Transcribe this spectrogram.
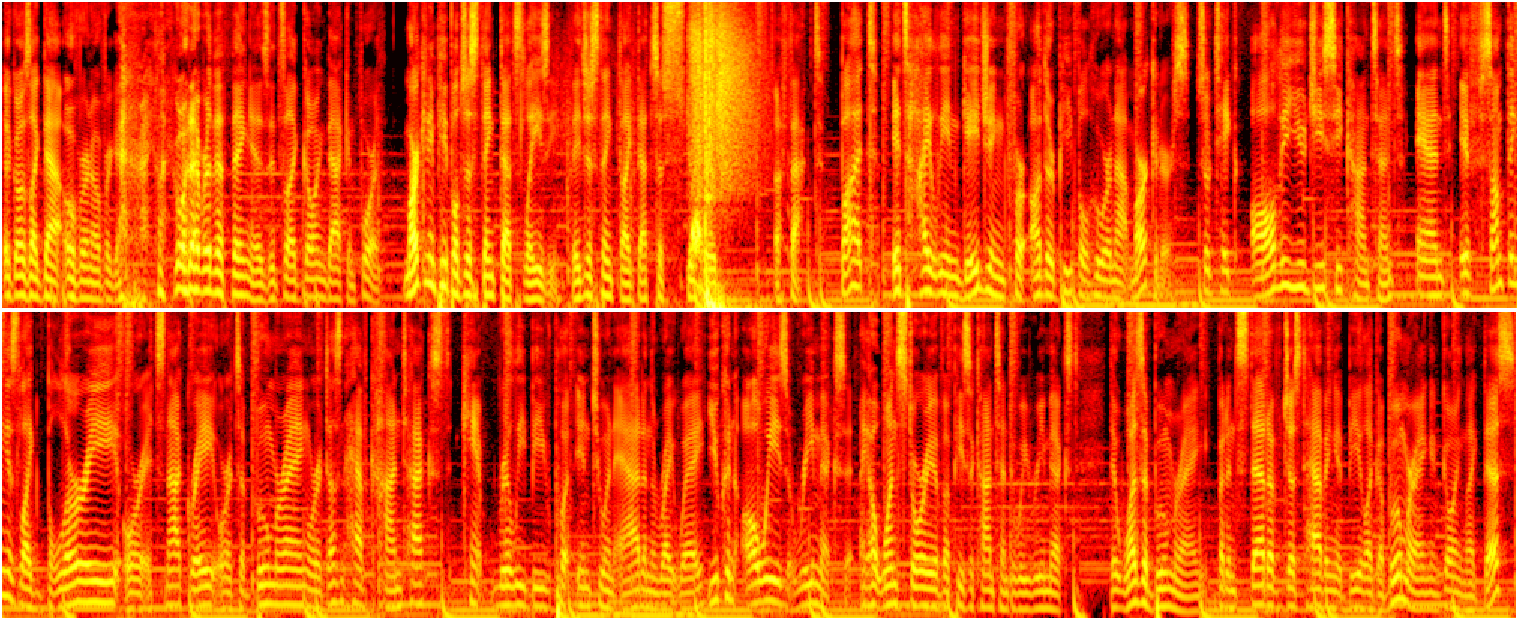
it goes like that over and over again, right? Like whatever the thing is, it's like going back and forth. Marketing people just think that's lazy. They just think like that's a stupid effect, but it's highly engaging for other people who are not marketers. So take all the UGC content, and if something is like blurry or it's not great or it's a boomerang or it doesn't have context, can't really be put into an ad in the right way, you can always remix it. I got one story of a piece of content that we remixed that was a boomerang, but instead of just having it be like a boomerang and going like this,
